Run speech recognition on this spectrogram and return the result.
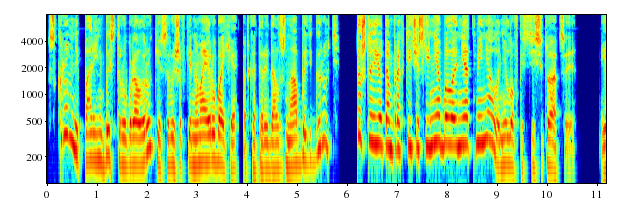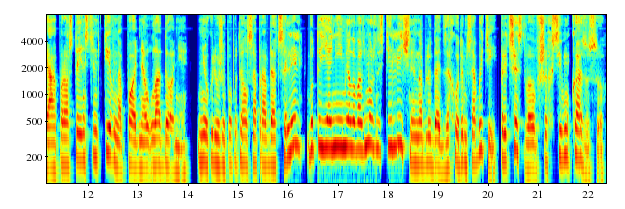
Скромный парень быстро убрал руки с вышивки на моей рубахе, под которой должна быть грудь. То, что ее там практически не было, не отменяло неловкости ситуации. Я просто инстинктивно поднял ладони. Неуклюже попытался оправдаться Лель, будто я не имела возможности лично наблюдать за ходом событий, предшествовавших всему казусу.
